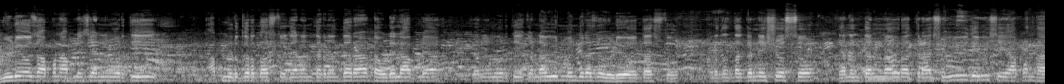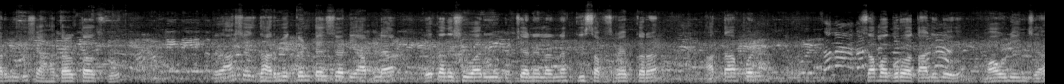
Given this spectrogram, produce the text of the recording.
व्हिडिओज आपण आपल्या चॅनलवरती अपलोड करत असतो. त्यानंतर दर आठवड्याला आपल्या चॅनलवरती एक नवीन मंदिराचा व्हिडिओ होत असतो. परत आता गणेशोत्सव त्यानंतर नवरात्र असे विविध विषय आपण धार्मिक विषय हाताळत असतो. तर अशाच धार्मिक कंटेंटसाठी आपल्या एकादशी वारी यूट्यूब चॅनलला नक्की सबस्क्राईब करा. आता आपण सभागृहात आलेलो आहे माऊलींच्या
